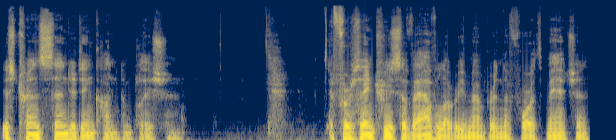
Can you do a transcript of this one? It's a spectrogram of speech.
is transcended in contemplation. For St. Teresa of Avila, remember in the fourth mansion,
